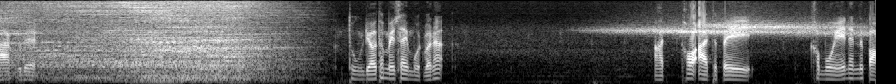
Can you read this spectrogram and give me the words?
ลากกูด้วยถุงเดียวทำไมใส่หมดวะนะ อาจเขาอาจจะไปขโมยไอ้นั่นหรือเปล่า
